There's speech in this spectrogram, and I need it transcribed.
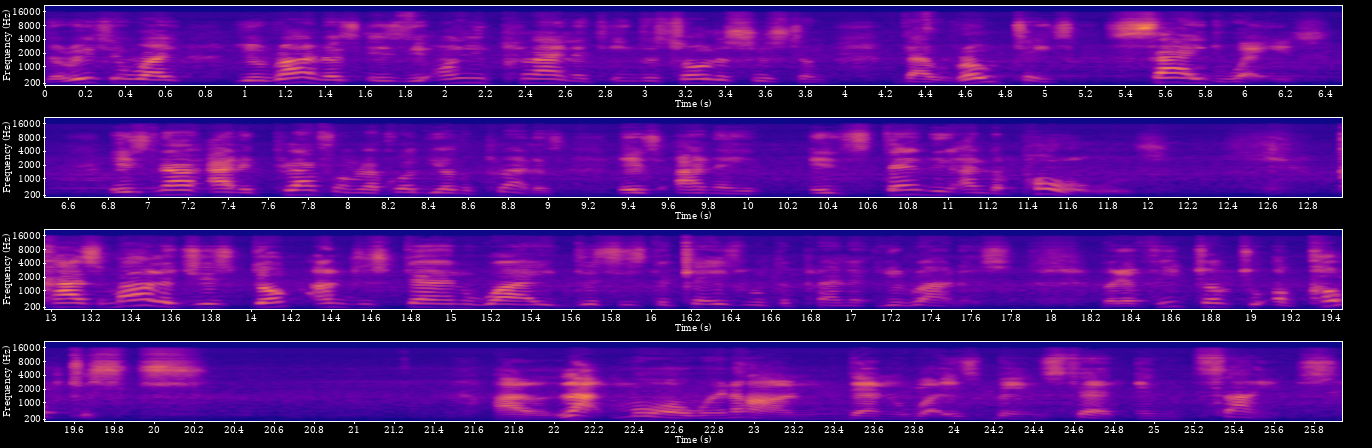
The reason why Uranus is the only planet in the solar system that rotates sideways. It's not on a platform like all the other planets. It's on a it's standing on the poles. Cosmologists don't understand why this is the case with the planet Uranus. But if we talk to occultists, a lot more went on than what is being said in science.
